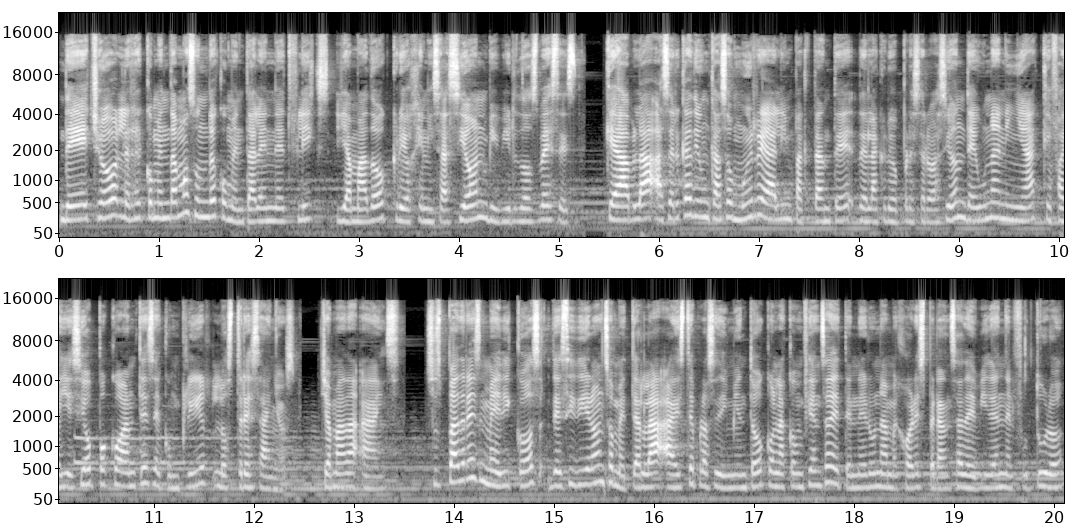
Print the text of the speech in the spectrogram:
De hecho, les recomendamos un documental en Netflix llamado Criogenización Vivir dos veces, que habla acerca de un caso muy real impactante de la criopreservación de una niña que falleció poco antes de cumplir los tres años, llamada Ains. Sus padres médicos decidieron someterla a este procedimiento con la confianza de tener una mejor esperanza de vida en el futuro,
